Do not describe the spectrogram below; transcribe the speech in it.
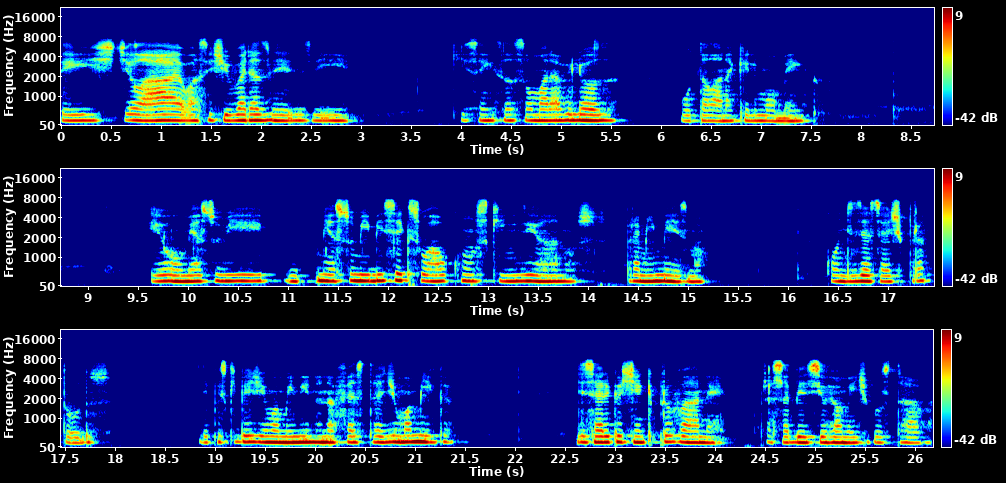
desde lá eu assisti várias vezes e que sensação maravilhosa voltar lá naquele momento. Eu me assumi, me assumi bissexual com uns 15 anos, para mim mesma. Com 17 para todos. Depois que beijei uma menina na festa de uma amiga. Disseram que eu tinha que provar, né? Pra saber se eu realmente gostava.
